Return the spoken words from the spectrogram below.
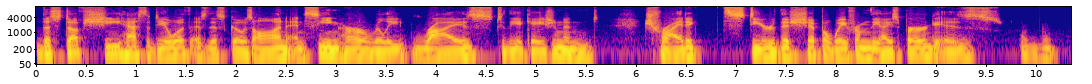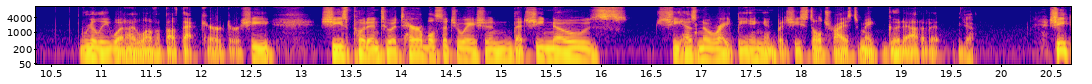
the stuff she has to deal with as this goes on and seeing her really rise to the occasion and try to steer this ship away from the iceberg is really what I love about that character. She she's put into a terrible situation that she knows she has no right being in, but she still tries to make good out of it. Yeah. She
